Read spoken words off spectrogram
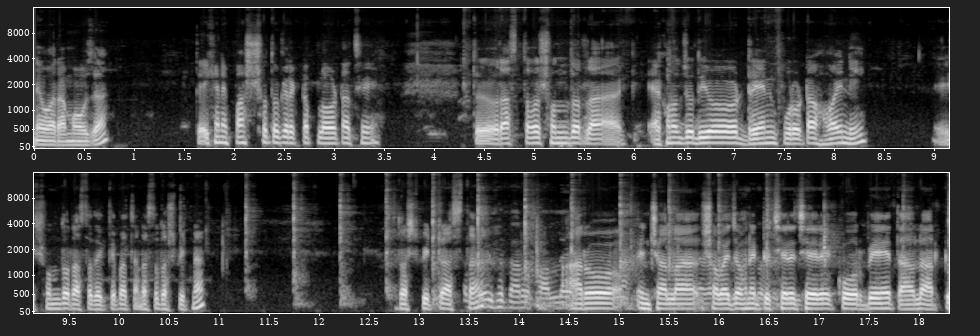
নেওয়ারা মৌজা। তো এখানে পাঁচ শতকের একটা প্লট আছে। তো রাস্তাও সুন্দর এখনও যদিও ড্রেন পুরোটা হয়নি, এই সুন্দর রাস্তা দেখতে পাচ্ছেন, রাস্তা দশ ফিট না? দশ ফিট রাস্তা। আরও ইনশাল্লাহ সবাই যখন একটু ছেড়ে ছেড়ে করবে তাহলে আর একটু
